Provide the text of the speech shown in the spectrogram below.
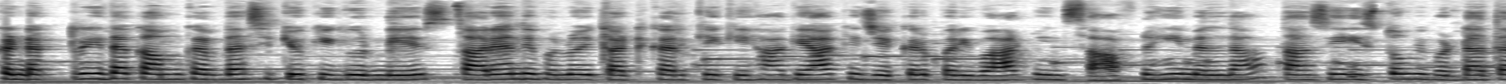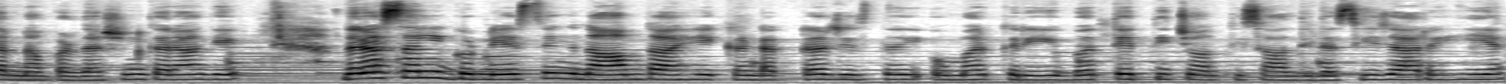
ਕੰਡਕਟਰੀ ਦਾ ਕੰਮ ਕਰਦਾ ਸੀ ਕਿਉਂਕਿ ਗੁਰਨੇਸ ਸਾਰਿਆਂ ਦੇ ਵੱਲੋਂ ਇਕੱਠ ਕਰਕੇ ਕਿਹਾ ਗਿਆ ਕਿ ਜੇਕਰ ਪਰਿਵਾਰ ਨੂੰ ਇਨਸਾਫ ਨਹੀਂ ਮਿਲਦਾ, ਤਾਂ ਅਸੀਂ ਇਸ ਤੋਂ ਵੀ ਵੱਡਾ ਧਰਨਾ ਪ੍ਰਦਰਸ਼ਨ ਕਰਾਂਗੇ। ਦਰਅਸਲ ਗੁਰਨੇਸ ਸਿੰਘ ਨਾਮ ਦਾ ਇਹ ਕੰਡਕਟਰ ਜਿਸ ਦੀ ਉਮਰ ਕਰੀਬ 33-34 ਸਾਲ ਦੀ ਦੱਸੀ ਜਾ ਰਹੀ ਹੈ।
